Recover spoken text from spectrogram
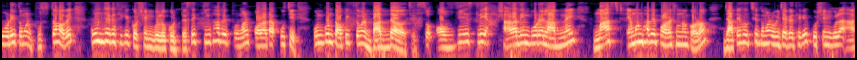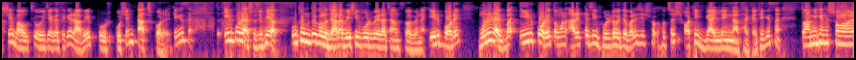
পড়ে তোমার বুঝতে হবে কোন জায়গা থেকে কোশ্চেনগুলো করতেছে, কীভাবে তোমার পড়াটা উচিত, কোন কোন টপিক তোমার বাদ দেওয়া উচিত। সো অবভিয়াসলি সারাদিন পড়ে লাভ নাই মাস্ট এমন ভাবে পড়াশোনা করো যাতে হচ্ছে তোমার ওই জায়গা থেকে কোশ্চেনগুলো আসে বা হচ্ছে ওই জায়গা থেকে রাবে কোশ্চেন টাচ করে, ঠিক আছে? তো এরপরে আসো যে, ভাইয়া, প্রথম তো গেলো, যারা বেশি পড়বে এরা চান্স পাবে না। এরপরে মনে রাখবা, এরপরে তোমার আরেকটা যে ভুলটা হতে পারে, সেটা হচ্ছে সঠিক গাইডলাইন না থাকে, ঠিক আছে? তো আমি এখানে সর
